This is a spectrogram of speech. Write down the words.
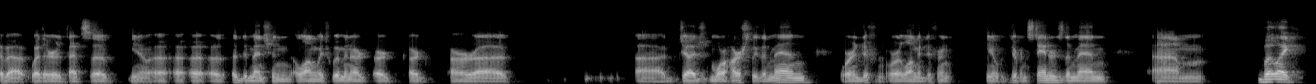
about whether that's a, you know, a, a, a- dimension along which women are are are, are uh, uh, judged more harshly than men, or in different, or along a different, you know, different standards than men. Um, but like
